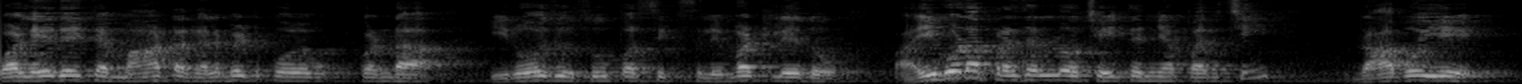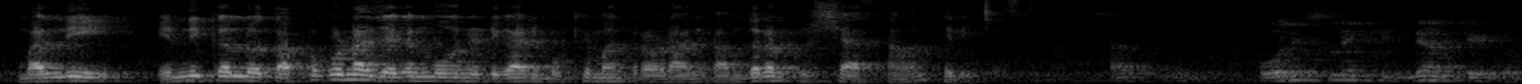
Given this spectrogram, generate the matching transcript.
వాళ్ళు ఏదైతే మాట నిలబెట్టుకోకుండా ఈరోజు సూపర్ సిక్స్లు ఇవ్వట్లేదో అవి కూడా ప్రజల్లో చైతన్యపరిచి రాబోయే మళ్ళీ ఎన్నికల్లో తప్పకుండా జగన్మోహన్ రెడ్డి గారిని ముఖ్యమంత్రి అవడానికి అందరం కృషి చేస్తామని తెలియజేస్తున్నాం. పోలీసులే కిడ్నాప్ చేయటం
